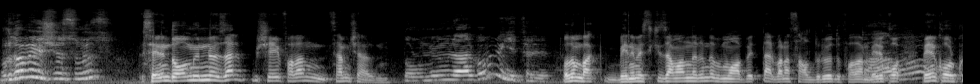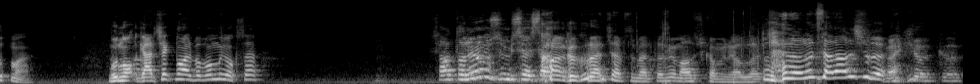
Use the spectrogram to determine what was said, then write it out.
Burada mı yaşıyorsunuz? Senin doğum gününe özel bir şey falan sen mi çağırdın? Doğum günümün albümü mü getirdin? Oğlum bak benim eski zamanlarında bu muhabbetler bana saldırıyordu falan. Beni ko- Aa. beni korkutma. Bu no- gerçek Noel Baba mı yoksa Sen tanıyor musun bir sesler? kanka Kur'an çarpsın ben tanıyorum al şu kamerayı Allah aşkına. Lan oğlum sen al şunu. Lan yok yok.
